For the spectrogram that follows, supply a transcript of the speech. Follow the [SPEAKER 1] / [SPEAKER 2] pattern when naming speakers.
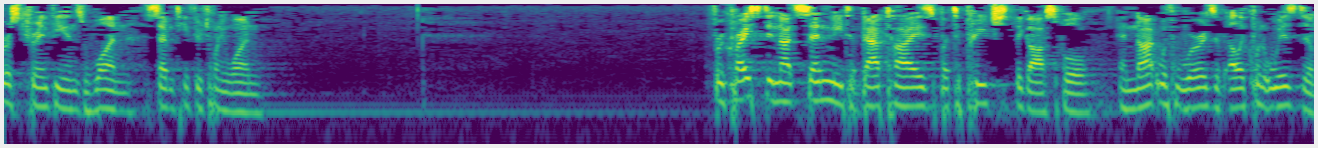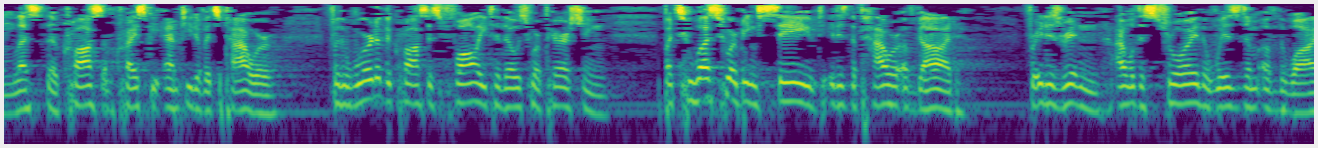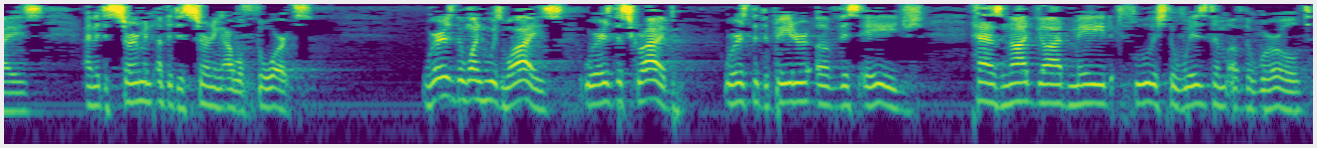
[SPEAKER 1] 1 Corinthians 1 17 through 21. For Christ did not send me to baptize, but to preach the gospel, and not with words of eloquent wisdom, lest the cross of Christ be emptied of its power. For the word of the cross is folly to those who are perishing, but to us who are being saved, it is the power of God. For it is written, I will destroy the wisdom of the wise, and the discernment of the discerning I will thwart. Where is the one who is wise? Where is the scribe? Where is the debater of this age? Has not God made foolish the wisdom of the world?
